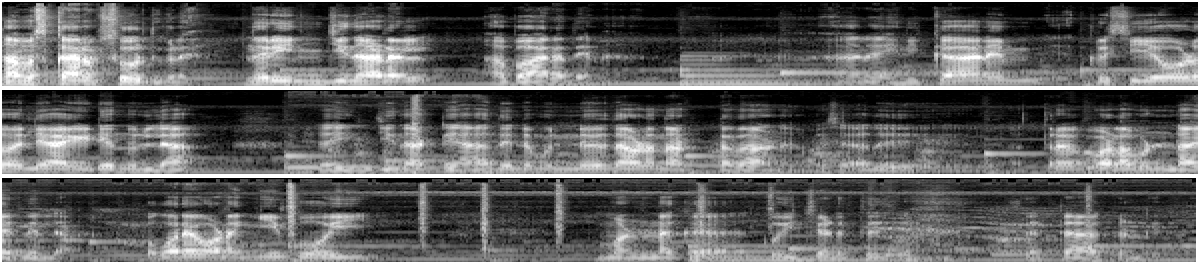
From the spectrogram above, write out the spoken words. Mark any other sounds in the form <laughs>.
നമസ്കാരം സുഹൃത്തുക്കളെ. ഇന്നൊരു ഇഞ്ചി നടൽ അപാരതയാണ്. അങ്ങനെ എനിക്കങ്ങനെ കൃഷിയോട് വലിയ ഐഡിയ ഒന്നുമില്ല. ഇഞ്ചി നട്ട് ഞാൻ അതിന്റെ മുന്നേ ഒരു തവണ നട്ടതാണ്. പക്ഷെ അത് അത്ര വിളവുണ്ടായിരുന്നില്ല. അപ്പോൾ കുറേ ഉണങ്ങി പോയി. മണ്ണൊക്കെ കുഴിച്ചെടുത്ത് സെറ്റാക്കുന്നുണ്ട്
